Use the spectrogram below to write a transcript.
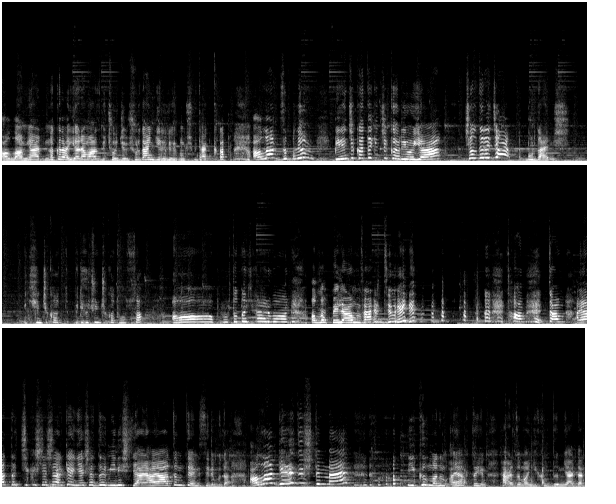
Allah'ım yarabbim ne kadar yaramaz bir çocuğum. Şuradan giriliyormuş bir dakika. Allah'ım zıplıyorum. Birinci kata çıkarıyor ya. Çıldıracağım. Buradaymış. İkinci kat bir de üçüncü kat olsa. Aa burada da yer var. Allah belamı verdi benim. Tam tam hayatta çıkış yaşarken yaşadığım iniş yani hayatım temsili bu da. Allah'ım gene düştüm ben. Yıkılmadım ayaktayım. Her zaman yıkıldığım yerden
